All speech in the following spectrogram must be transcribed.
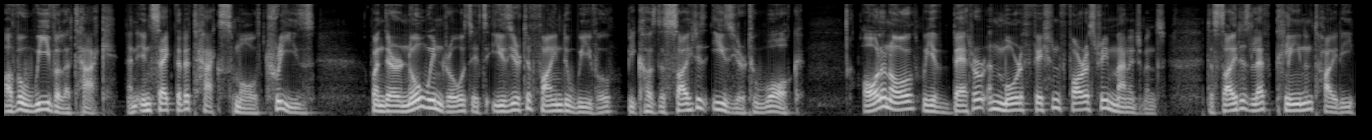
of a weevil attack, an insect that attacks small trees. When there are no windrows, it's easier to find the weevil because the site is easier to walk. All in all, we have better and more efficient forestry management. The site is left clean and tidy,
